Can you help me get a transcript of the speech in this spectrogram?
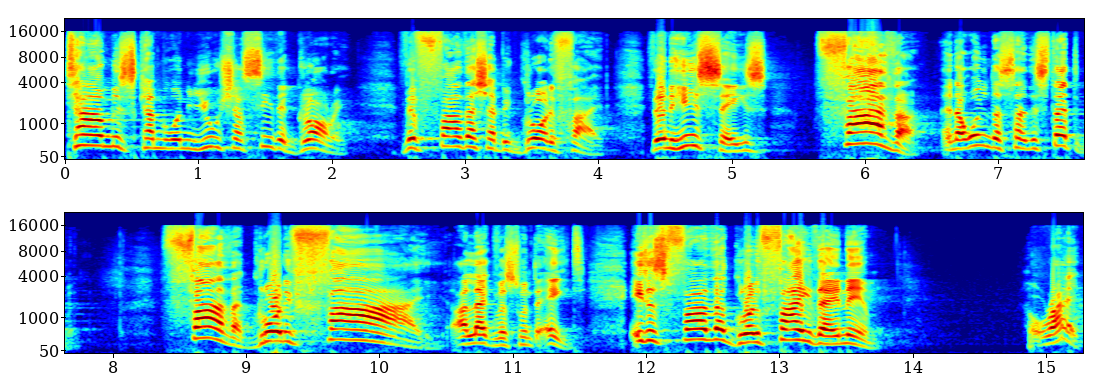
Time is coming when you shall see the glory. The Father shall be glorified. Then He says, Father, and I want you to understand this statement. Father, glorify. I like verse 28. It says, Father, glorify thy name. All right.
